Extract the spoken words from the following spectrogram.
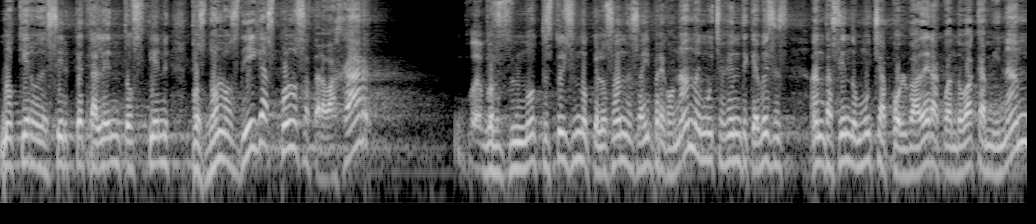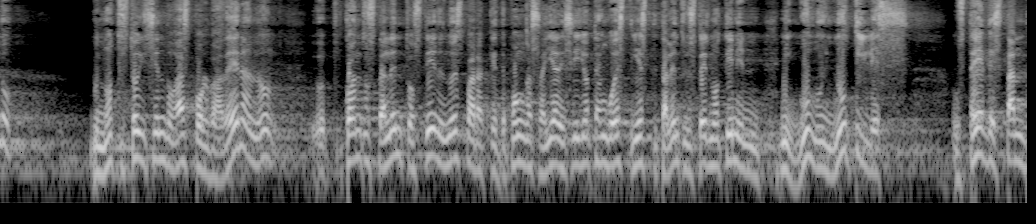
no quiero decir qué talentos tiene. Pues no los digas, ponlos a trabajar. Pues no te estoy diciendo que los andes ahí pregonando. Hay mucha gente que a veces anda haciendo mucha polvadera cuando va caminando. No te estoy diciendo haz polvadera, ¿no? ¿Cuántos talentos tienes? No es para que te pongas allá a decir yo tengo este y este talento y ustedes no tienen ninguno, inútiles. Ustedes están...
